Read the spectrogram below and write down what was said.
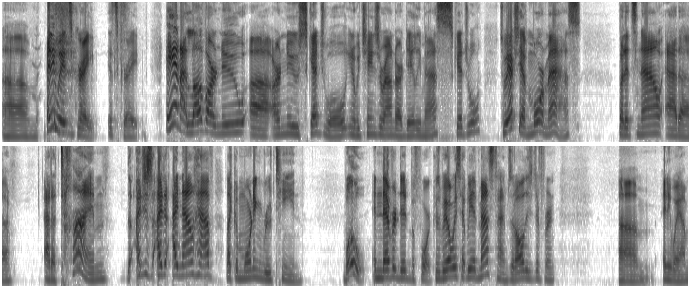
um, anyway, it's great. It's great. And I love our new uh, our new schedule. You know, we changed around our daily mass schedule, so we actually have more mass, but it's now at a at a time. I just I, I now have like a morning routine Whoa. and never did before because we always had we had mass times at all these different. Um. Anyway, I'm.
